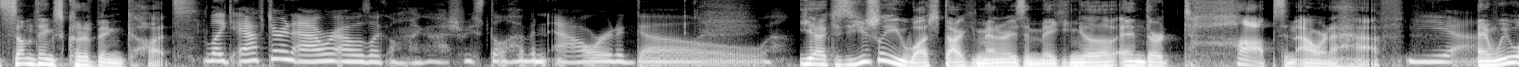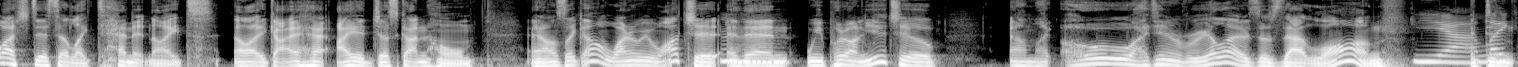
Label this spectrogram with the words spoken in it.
Some things could have been cut. Like after an hour, I was like, oh my gosh, we still have an hour to go. Yeah, because usually you watch documentaries and making of, and they're tops an hour and a half. Yeah. And we watched this at like ten at night. Like I ha- I had just gotten home, and I was like, oh, why don't we watch it? And then mm-hmm. we put it on YouTube, and I'm like, oh, I didn't realize it was that long. Yeah, It like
